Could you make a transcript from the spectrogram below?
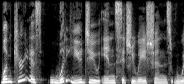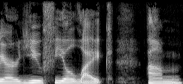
well, I'm curious, what do you do in situations where you feel like um,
